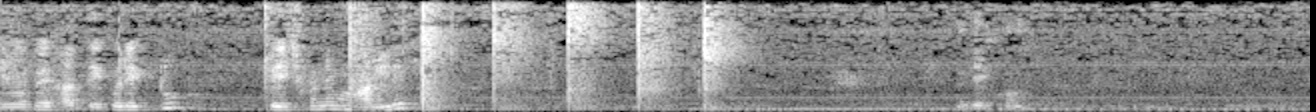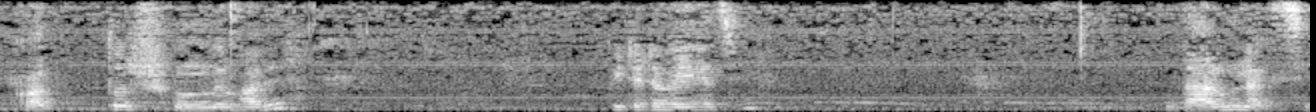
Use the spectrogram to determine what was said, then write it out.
এইভাবে হাতে করে একটু পেছনে মারলে দেখুন, কত সুন্দরভাবে পিঠাটা হয়ে গেছে। দারুণ লাগছে।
